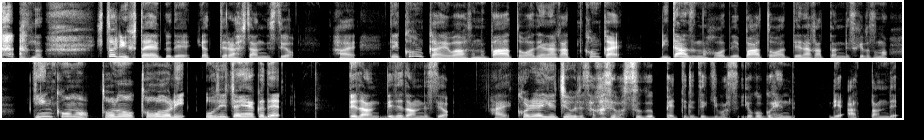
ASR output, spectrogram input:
あの、一人二役でやってらしたんですよ。はい。で、今回はそのバートは出なかった、今回、リターンズの方でバートは出なかったんですけど、その、銀行の頭取、おじいちゃん役で出た、出てたんですよ。はい。これは YouTube で探せばすぐペッて出てきます。予告編であったんで。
